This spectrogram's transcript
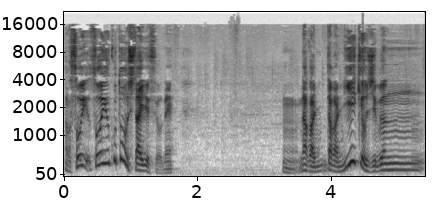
なんかそういう、そういうことをしたいですよね。うん。なんか、だから利益を自分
